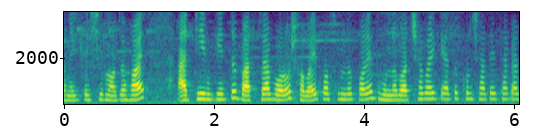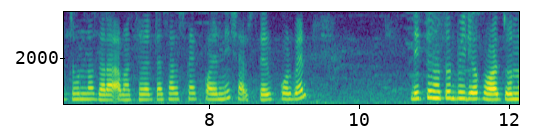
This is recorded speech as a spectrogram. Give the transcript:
অনেক বেশি মজা হয়। আর ডিম কিন্তু বাচ্চা, বড় সবাই পছন্দ করে। ধন্যবাদ সবাইকে এতক্ষণ সাথে থাকার জন্য। যারা আমার চ্যানেলটা সাবস্ক্রাইব করেননি, সাবস্ক্রাইব করবেন। নিত্য নতুন ভিডিও পাওয়ার জন্য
